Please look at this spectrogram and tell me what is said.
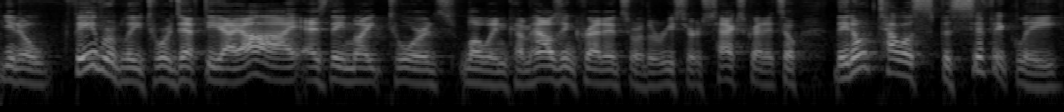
you know, favorably towards FDII as they might towards low-income housing credits or the research tax credit. So they don't tell us specifically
